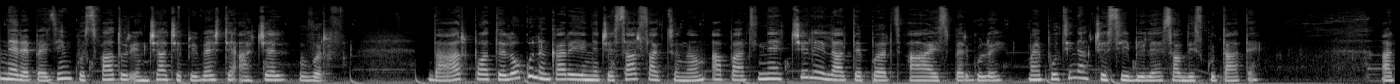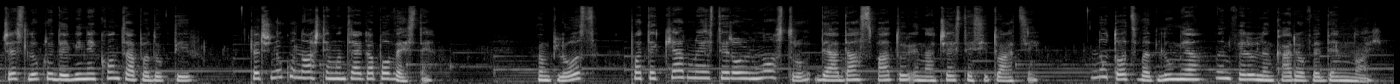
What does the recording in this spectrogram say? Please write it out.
Ne repezim cu sfaturi în ceea ce privește acel vârf. Dar poate locul în care e necesar să acționăm aparține celelalte părți a icebergului, mai puțin accesibile sau discutate. Acest lucru devine contraproductiv, căci nu cunoaștem întreaga poveste. În plus, Poate chiar nu este rolul nostru de a da sfaturi în aceste situații. Nu toți văd lumea în felul în care o vedem noi.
